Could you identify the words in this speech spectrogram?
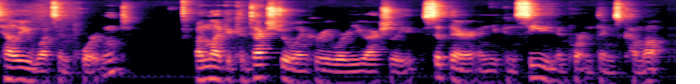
tell you what's important unlike a contextual inquiry where you actually sit there and you can see important things come up.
